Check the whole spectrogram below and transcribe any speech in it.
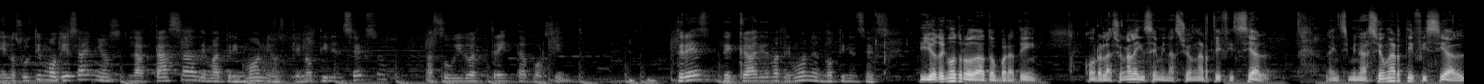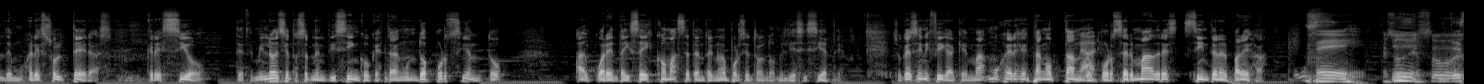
En los últimos 10 años, la tasa de matrimonios que no tienen sexo ha subido al 30%. Tres de cada 10 matrimonios no tienen sexo. Y yo tengo otro dato para ti con relación a la inseminación artificial. La inseminación artificial de mujeres solteras creció desde 1975, que está en un 2%, al 46,79% en el 2017. ¿Eso qué significa? Que más mujeres están optando Claro. por ser madres sin tener pareja. Sí. Eso- eso es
